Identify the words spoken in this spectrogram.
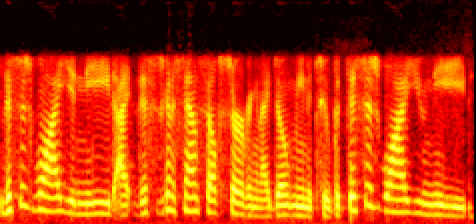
this is why you need. I, this is going to sound self-serving, and I don't mean it to, but this is why you need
